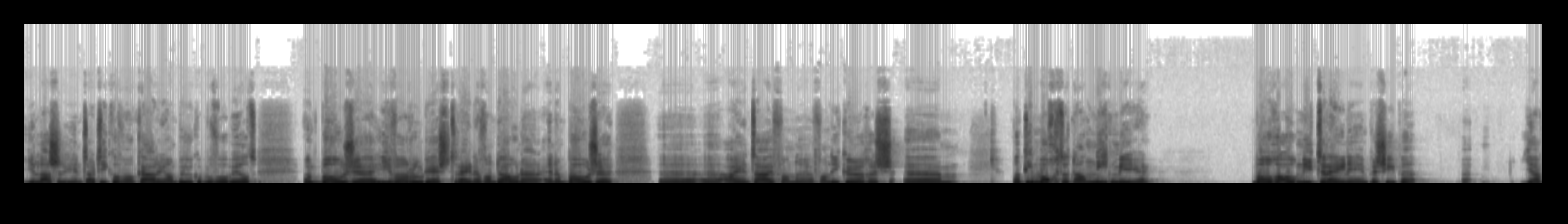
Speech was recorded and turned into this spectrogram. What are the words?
je las in het artikel van Karian Buurken bijvoorbeeld. Een boze Ivan Rudes, trainer van Donar. En een boze Arjen Thai van, van Lycurgus. Ehm, want die mochten dan niet meer. Mogen ook niet trainen in principe. Eh, ja,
